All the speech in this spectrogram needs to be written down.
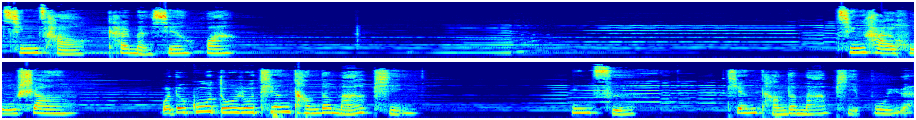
青草开满鲜花。青海湖上，我的孤独如天堂的马匹，因此天堂的马匹不远。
